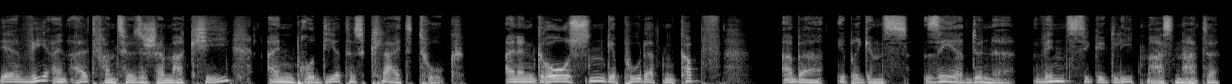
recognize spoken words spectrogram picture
der wie ein altfranzösischer Marquis ein brodiertes Kleid trug, einen großen, gepuderten Kopf, aber übrigens sehr dünne, winzige Gliedmaßen hatte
